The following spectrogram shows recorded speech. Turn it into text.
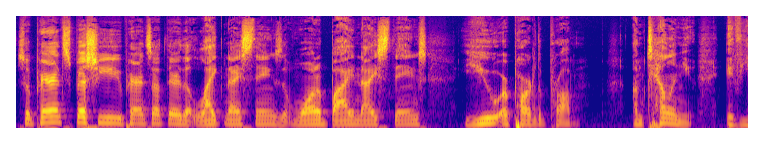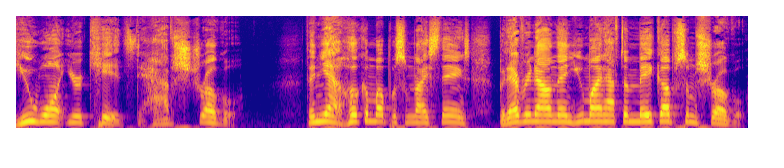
So, parents, especially you parents out there that like nice things, that want to buy nice things, you are part of the problem. I'm telling you, if you want your kids to have struggle, then yeah, hook them up with some nice things. But every now and then you might have to make up some struggle.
